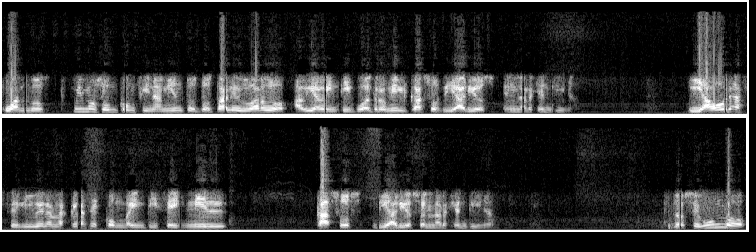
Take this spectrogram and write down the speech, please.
Cuando fuimos un confinamiento total, Eduardo, había 24.000 casos diarios en la Argentina. Y ahora se liberan las clases con 26.000 casos diarios en la Argentina. Lo segundo,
